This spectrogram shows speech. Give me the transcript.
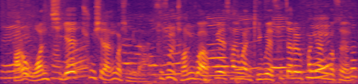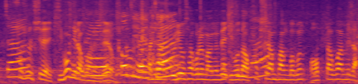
넷. 바로 원칙에 충실하는 것입니다. 수술 전과 후에 사용한 기구의 숫자를 확인하는 것은 다섯 장. 수술실의 기본이라고 하는데요. 하지만 장. 의료사고를 막는데 이보다 확실한 방법은 없다고 합니다.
